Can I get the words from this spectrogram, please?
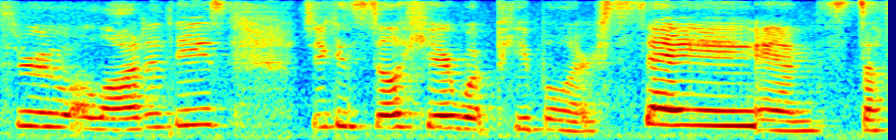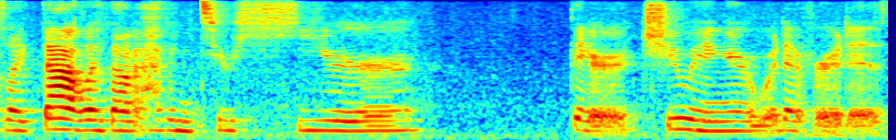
through a lot of these, so you can still hear what people are saying and stuff like that without having to hear their chewing or whatever it is.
